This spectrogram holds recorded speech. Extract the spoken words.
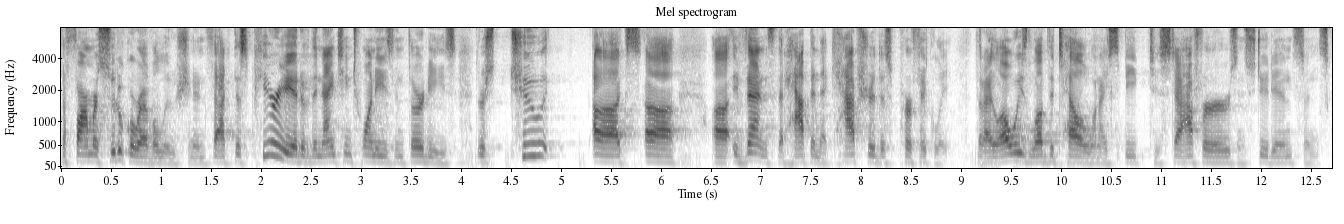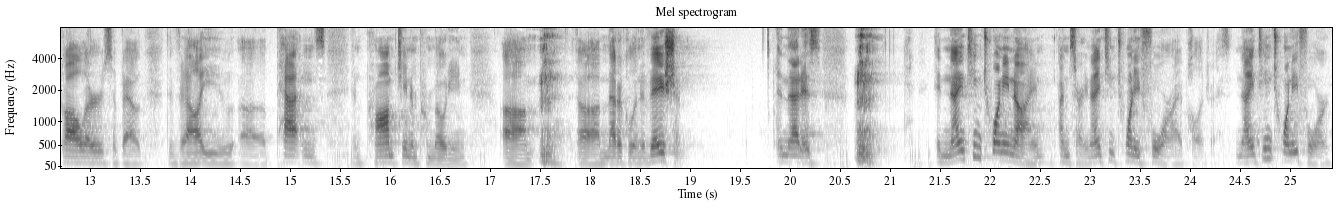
the pharmaceutical revolution. In fact, this period of the 1920s and 30s, there's two uh, uh, uh, events that happen that capture this perfectly that I always love to tell when I speak to staffers and students and scholars about the value of patents in prompting and promoting um, uh, medical innovation. And that is in 1929, I'm sorry, 1924, I apologize. 1924,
